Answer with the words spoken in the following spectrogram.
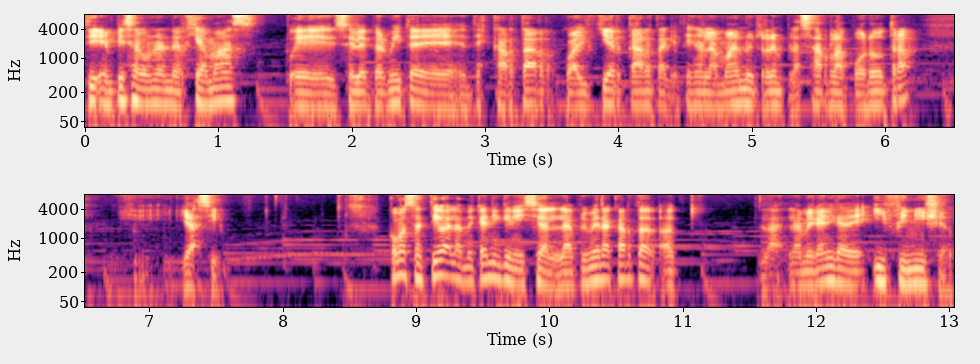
empieza con una energía más, pues se le permite descartar cualquier carta que tenga en la mano y reemplazarla por otra y así. ¿Cómo se activa la mecánica inicial? La primera carta, ah, la, mecánica de If Initial.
